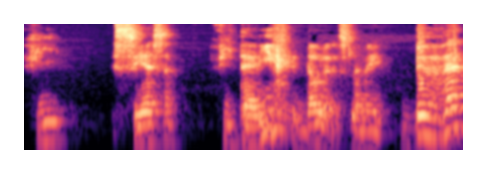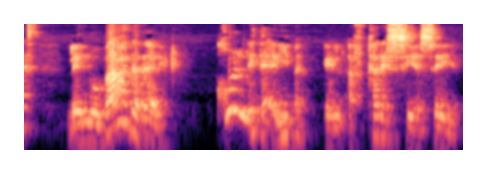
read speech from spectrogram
في السياسة في تاريخ الدولة الإسلامية بالذات لأنه بعد ذلك كل تقريبا الأفكار السياسية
